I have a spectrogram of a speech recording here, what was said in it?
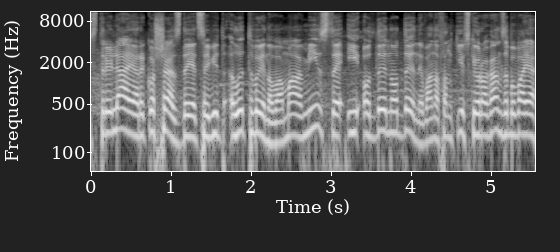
стріляє. Рикошет, здається, від Литвинова мав місце. І 1-1. Івано-Франківський ураган забиває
